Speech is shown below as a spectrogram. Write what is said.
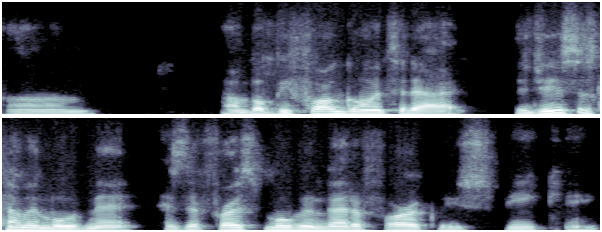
Um, um, but before going to that, the Genius is Common movement is the first movement, metaphorically speaking,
